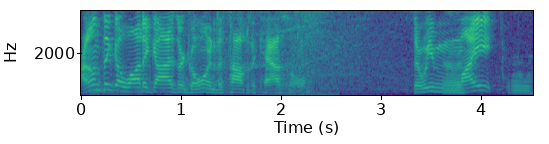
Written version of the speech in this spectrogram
I don't think a lot of guys are going to the top of the castle. So we Really? might... Mm.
